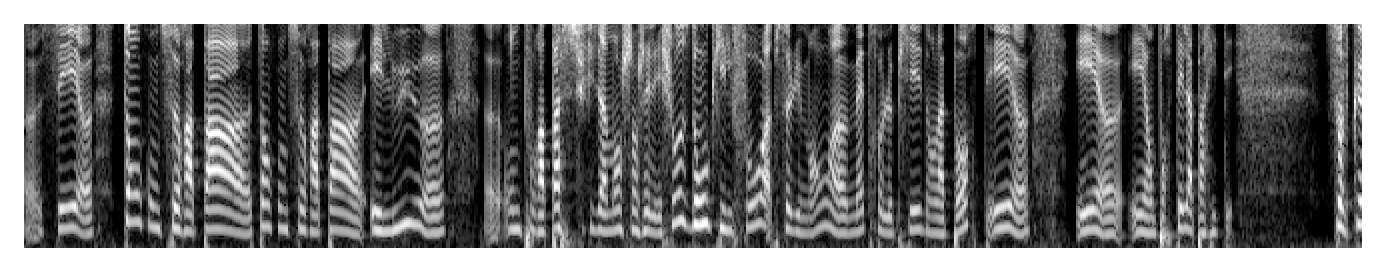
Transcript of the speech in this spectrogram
Euh, c'est euh, tant qu'on ne sera pas, tant qu'on ne sera pas élu, euh, on ne pourra pas suffisamment changer les choses. Donc il faut absolument mettre le pied dans la porte et, et, et emporter la parité. Sauf que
